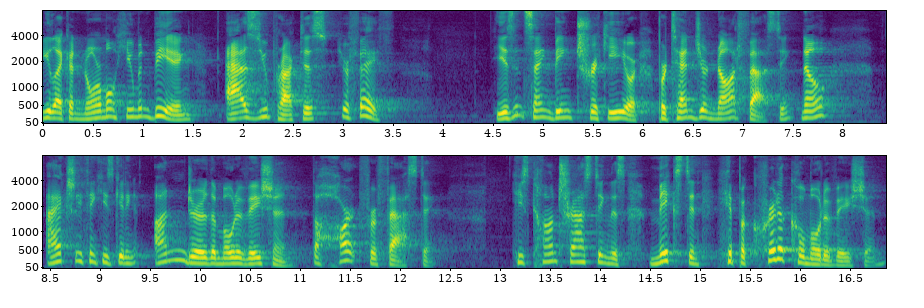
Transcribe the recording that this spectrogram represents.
be like a normal human being as you practice your faith. He isn't saying being tricky or pretend you're not fasting. No, I actually think he's getting under the motivation, the heart for fasting. He's contrasting this mixed and hypocritical motivation.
